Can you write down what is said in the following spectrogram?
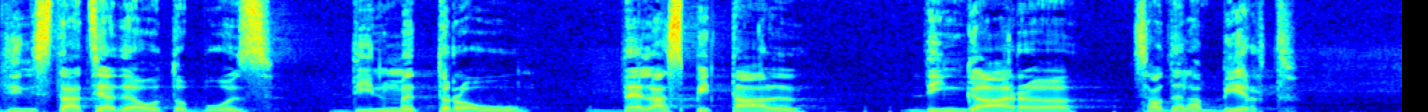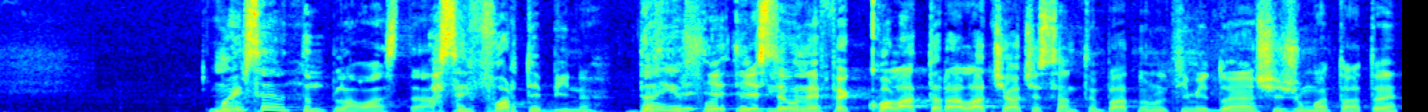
din stația de autobuz, din metrou, de la spital, din gară sau de la birt. Măi, nu se întâmplau astea. Asta e foarte bine. Da, e foarte este bine. un efect colateral la ceea ce s-a întâmplat în ultimii doi ani și jumătate,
